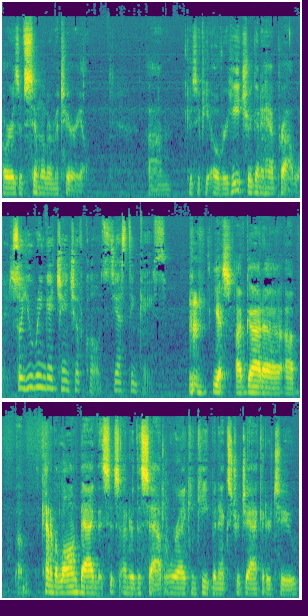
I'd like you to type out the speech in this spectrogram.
or is of similar material. Because um, if you overheat, you're going to have problems. So you bring a change of clothes just in case. yes, I've got a, a, a, kind of a long bag that sits under the saddle where I can keep an extra jacket or two.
